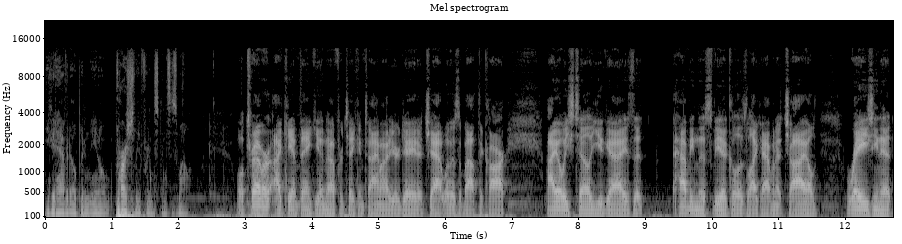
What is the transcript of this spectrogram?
you can have it open, you know, partially, for instance, as well. Well, Trevor, I can't thank you enough for taking time out of your day to chat with us about the car. I always tell you guys that having this vehicle is like having a child, raising it,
